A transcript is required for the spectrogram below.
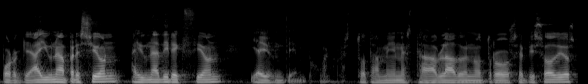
porque hay una presión, hay una dirección y hay un tiempo. Bueno, esto también está hablado en otros episodios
